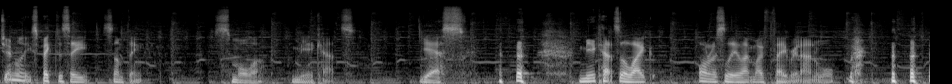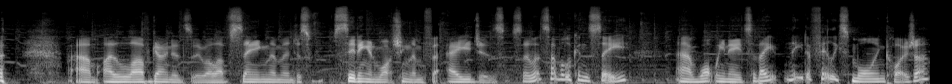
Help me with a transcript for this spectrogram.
Generally expect to see something smaller. Meerkats. Yes. Meerkats are like, honestly, like my favorite animal. Um, I love going to the zoo. I love seeing them and just sitting and watching them for ages. So let's have a look and see uh, what we need. So they need a fairly small enclosure.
